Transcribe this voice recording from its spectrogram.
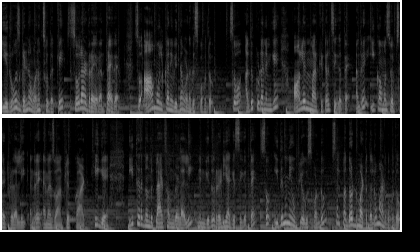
ಈ ರೋಸ್ಗಳನ್ನ ಒಣಗಿಸೋದಕ್ಕೆ ಸೋಲಾರ್ ಡ್ರೈಯರ್ ಅಂತ ಇದೆ. ಸೊ ಆ ಮೂಲಕ ನೀವು ಇದನ್ನ ಒಣಗಿಸಬಹುದು. ಸೊ ಅದು ಕೂಡ ನಿಮಗೆ ಆನ್ಲೈನ್ ಮಾರ್ಕೆಟಲ್ಲಿ ಸಿಗುತ್ತೆ. ಅಂದರೆ ಇ ಕಾಮರ್ಸ್ ವೆಬ್ಸೈಟ್ಗಳಲ್ಲಿ ಅಂದ್ರೆ ಅಮೆಝಾನ್ ಫ್ಲಿಪ್ಕಾರ್ಟ್ ಹೀಗೆ ಈ ಥರದೊಂದು ಪ್ಲಾಟ್ಫಾರ್ಮ್ಗಳಲ್ಲಿ ನಿಮಗೆ ಇದು ರೆಡಿಯಾಗಿ ಸಿಗುತ್ತೆ. ಸೊ ಇದನ್ನ ನೀವು ಉಪಯೋಗಿಸ್ಕೊಂಡು ಸ್ವಲ್ಪ ದೊಡ್ಡ ಮಟ್ಟದಲ್ಲೂ ಮಾಡಬಹುದು.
